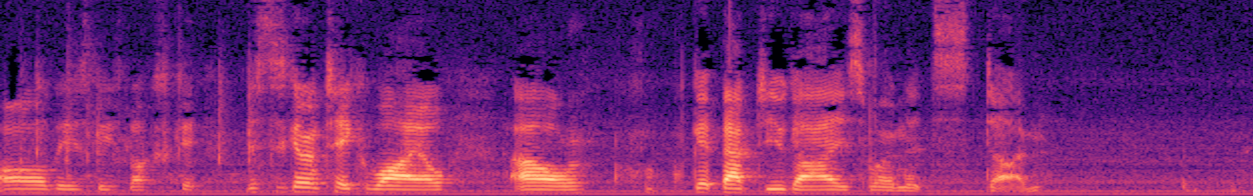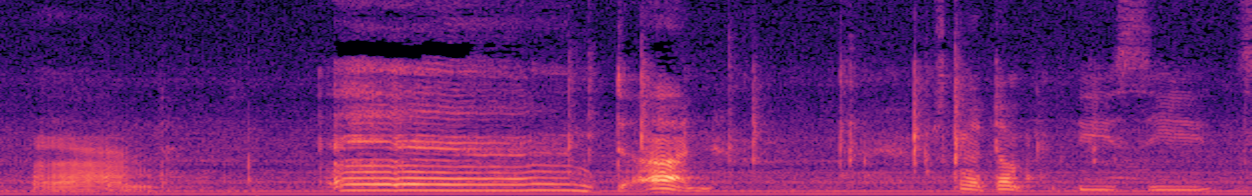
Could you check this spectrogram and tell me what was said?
all these leaf blocks. Okay, this is gonna take a while. I'll get back to you guys when it's done. And and done. I'm Just gonna dump these seeds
